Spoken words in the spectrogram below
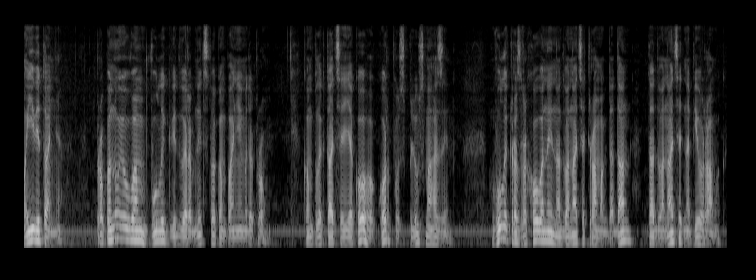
Мої вітання. Пропоную вам вулик від виробництва компанії Медопром, комплектація якого корпус плюс магазин. Вулик розрахований на 12 рамок Дадан та 12 напіврамок.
